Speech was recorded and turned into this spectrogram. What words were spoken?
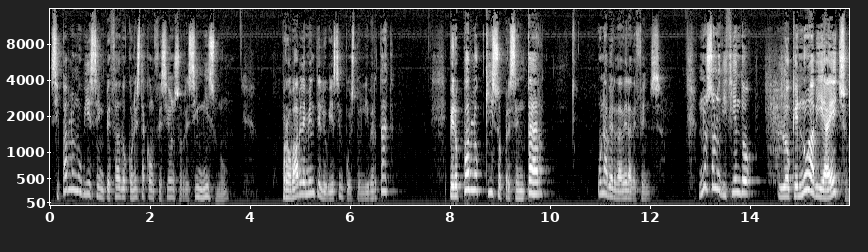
Si Pablo no hubiese empezado con esta confesión sobre sí mismo, probablemente le hubiesen puesto en libertad. Pero Pablo quiso presentar una verdadera defensa no solo diciendo lo que no había hecho,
